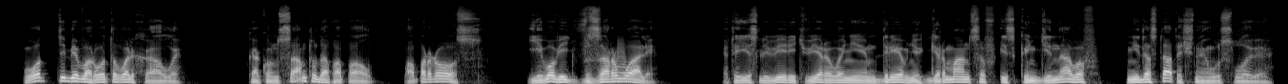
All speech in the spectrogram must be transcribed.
— вот тебе ворота Вальхаллы. Как он сам туда попал — вопрос. Его ведь взорвали. Это, если верить верованиям древних германцев и скандинавов, недостаточное условие.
